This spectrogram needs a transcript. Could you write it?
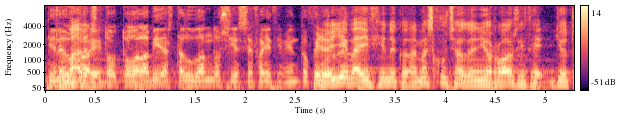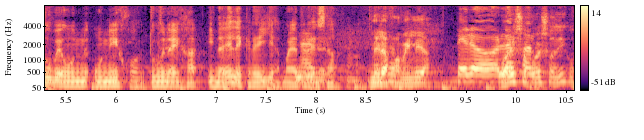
Tiene tu dudas, madre... to- toda la vida está dudando si ese fallecimiento fue Pero ella iba diciendo, y cuando además he escuchado de niños robados, dice, yo tuve un, un hijo, tuve una hija, y nadie le creía, María Nadie. Teresa. Ni la familia. Pero Por la eso, fam- por eso digo.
